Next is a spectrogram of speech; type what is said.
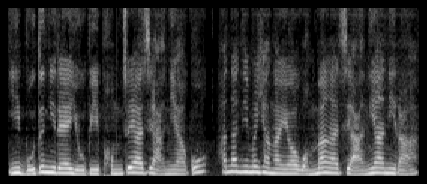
이 모든 일에 욥이 범죄하지 아니하고 하나님을 향하여 원망하지 아니하니라.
